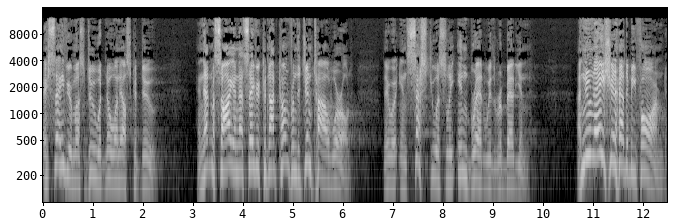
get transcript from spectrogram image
a Savior must do what no one else could do. And that Messiah and that Savior could not come from the Gentile world. They were incestuously inbred with rebellion. A new nation had to be formed,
